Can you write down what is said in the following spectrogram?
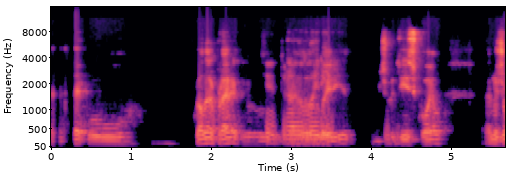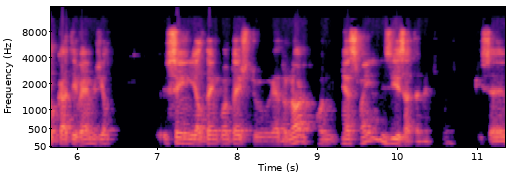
até com o, com o Helder Pereira, que o treinador Leiria, discuti isso com ele no jogo que cá tivemos, e ele, sim, ele tem contexto, é do Norte, quando conhece bem, ele dizia exatamente isso é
